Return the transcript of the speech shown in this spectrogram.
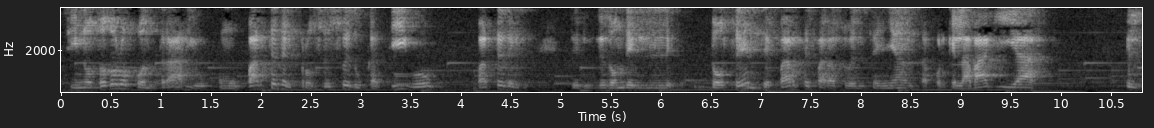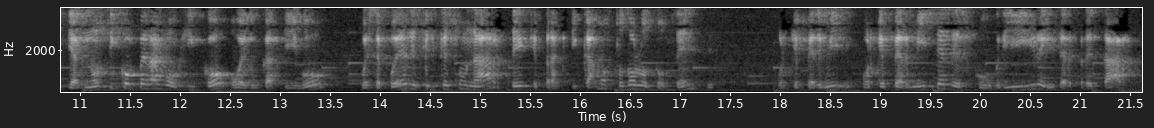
sino todo lo contrario, como parte del proceso educativo, parte de, de donde el docente parte para su enseñanza, porque la va a guiar el diagnóstico pedagógico o educativo, pues se puede decir que es un arte que practicamos todos los docentes, porque, permite descubrir e interpretar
